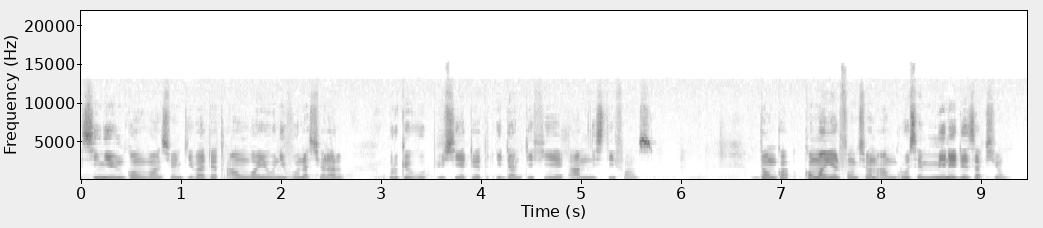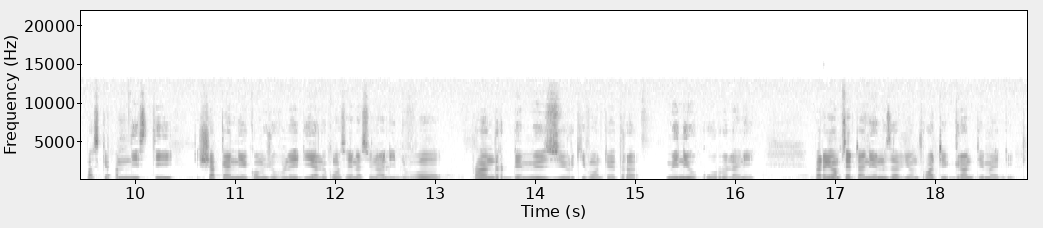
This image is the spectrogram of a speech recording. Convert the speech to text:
signer une convention qui va être envoyée au niveau national pour que vous puissiez être identifié à Amnesty France. Donc, comment elle fonctionne? En gros, c'est mener des actions. Parce que Amnesty, chaque année, comme je vous l'ai dit, à le Conseil national, ils vont prendre des mesures qui vont être menées au cours de l'année. Par exemple, cette année, nous avions trois grandes thématiques.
